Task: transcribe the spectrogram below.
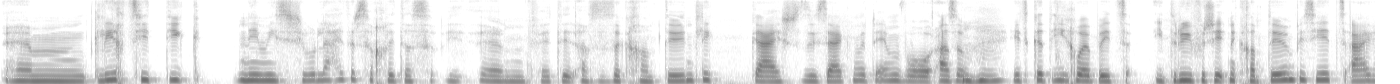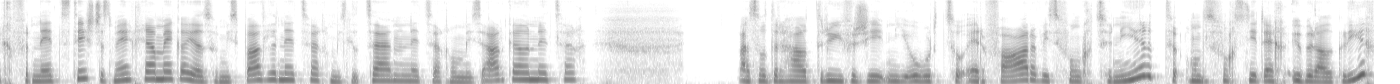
Ähm, gleichzeitig nehme ich schon leider so ein bisschen das, ähm, also so Kantönli-Geist, also sagen wir dem, wo, also jetzt gerade ich, der jetzt in drei verschiedenen Kantonen bis jetzt eigentlich vernetzt ist, das merke ich auch mega, also mein Basler Netzwerk, mein Luzerner Netzwerk und mein Aargauer Netzwerk. Also oder halt drei verschiedene Orte zu erfahren, wie es funktioniert. Und es funktioniert eigentlich überall gleich.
